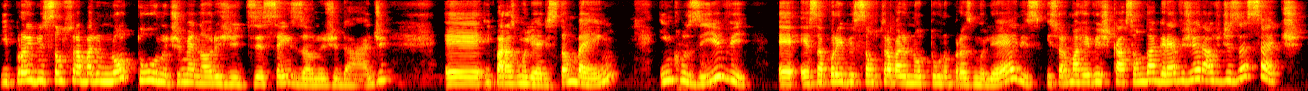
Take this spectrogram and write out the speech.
e proibição do trabalho noturno de menores de 16 anos de idade, é, e para as mulheres também. Inclusive, é, essa proibição do trabalho noturno para as mulheres, isso era uma reivindicação da greve geral de 17.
